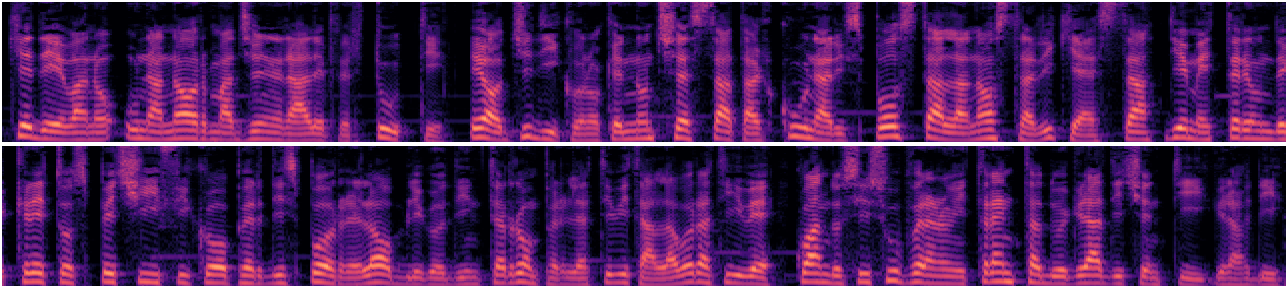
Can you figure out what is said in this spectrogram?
chiedevano una norma generale per tutti e oggi dicono che non c'è stata alcuna risposta alla nostra richiesta di emettere un decreto specifico per disporre l'obbligo di interrompere le attività lavorative quando si superano i 32 gradi centigradi.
